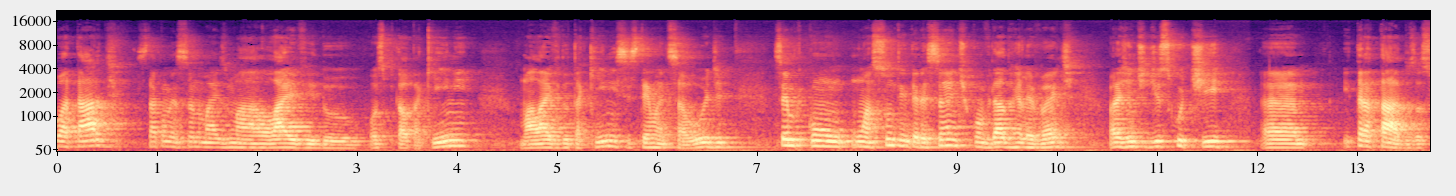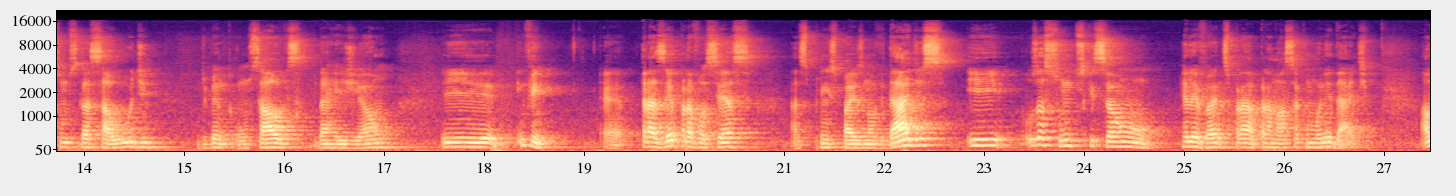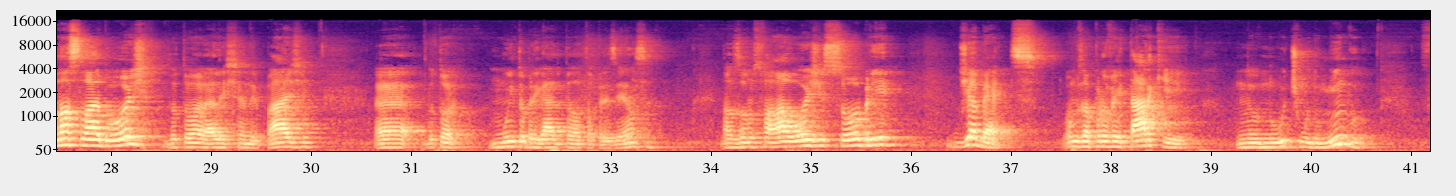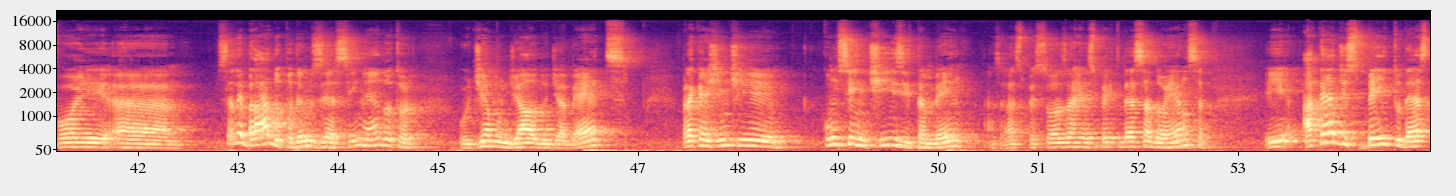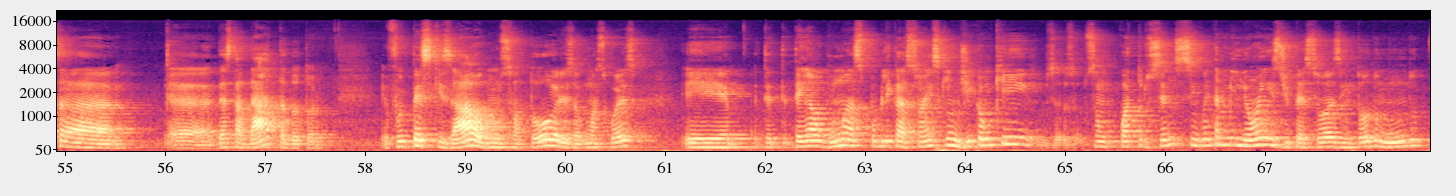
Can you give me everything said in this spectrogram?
boa tarde. Está começando mais uma live do Hospital Taquini, uma live do Taquini, Sistema de Saúde, sempre com um assunto interessante, um convidado relevante para a gente discutir uh, e tratar dos assuntos da saúde de Bento Gonçalves, da região e, enfim, é, trazer para vocês as principais novidades e os assuntos que são relevantes para a nossa comunidade. Ao nosso lado hoje, doutor Alexandre Page. Uh, doutor, muito obrigado pela tua presença. Nós vamos falar hoje sobre diabetes. Vamos aproveitar que no, no último domingo foi uh, celebrado, podemos dizer assim, né, doutor, o Dia Mundial do Diabetes, para que a gente conscientize também as, as pessoas a respeito dessa doença e até a despeito desta é, desta data, doutor, eu fui pesquisar alguns fatores, algumas coisas, e tem algumas publicações que indicam que são 450 milhões de pessoas em todo o mundo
